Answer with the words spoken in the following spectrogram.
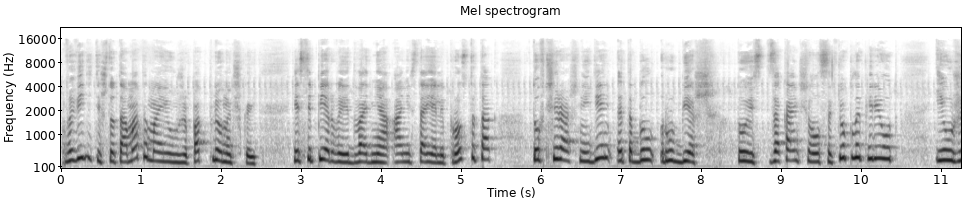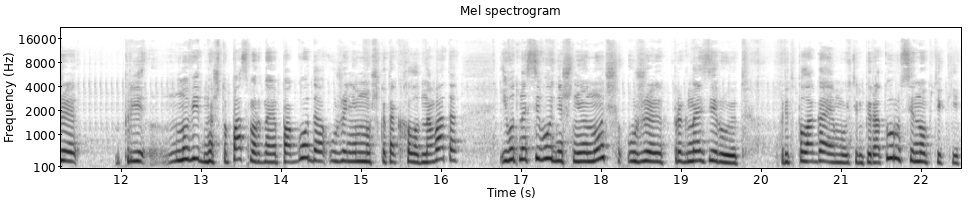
Вы видите, что томаты мои уже под пленочкой. Если первые два дня они стояли просто так, то вчерашний день это был рубеж то есть заканчивался теплый период, и уже при, ну, видно, что пасмурная погода, уже немножко так холодновато. И вот на сегодняшнюю ночь уже прогнозируют предполагаемую температуру синоптики.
